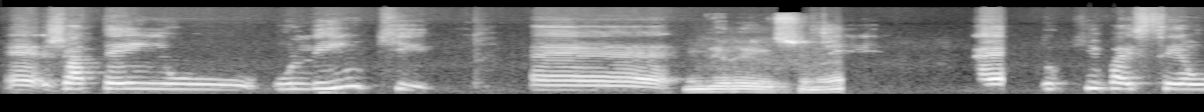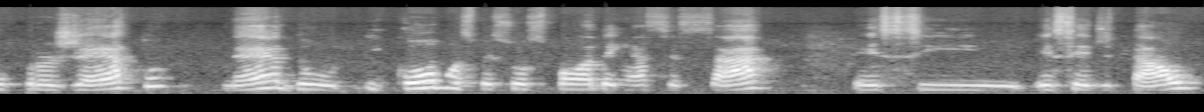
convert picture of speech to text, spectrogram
é, já tem o, o link. É, Endereço, né? De, é, do que vai ser o projeto né, do, e como as pessoas podem acessar esse, esse edital.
